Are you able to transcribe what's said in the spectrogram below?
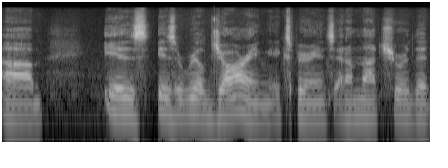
um, is is a real jarring experience, and I'm not sure that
